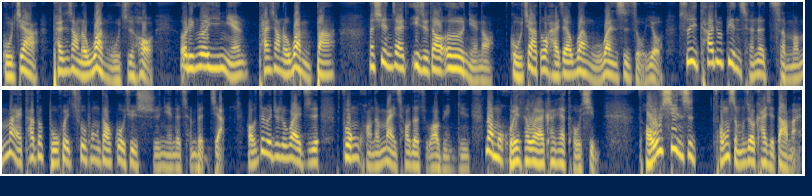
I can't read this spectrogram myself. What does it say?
股价攀上了万五之后，二零二一年攀上了万八，那现在一直到二二年哦，股价都还在万五万四左右，所以它就变成了怎么卖它都不会触碰到过去十年的成本价。好，这个就是外资疯狂的卖超的主要原因。那我们回头来看一下投信，投信是从什么时候开始大买？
